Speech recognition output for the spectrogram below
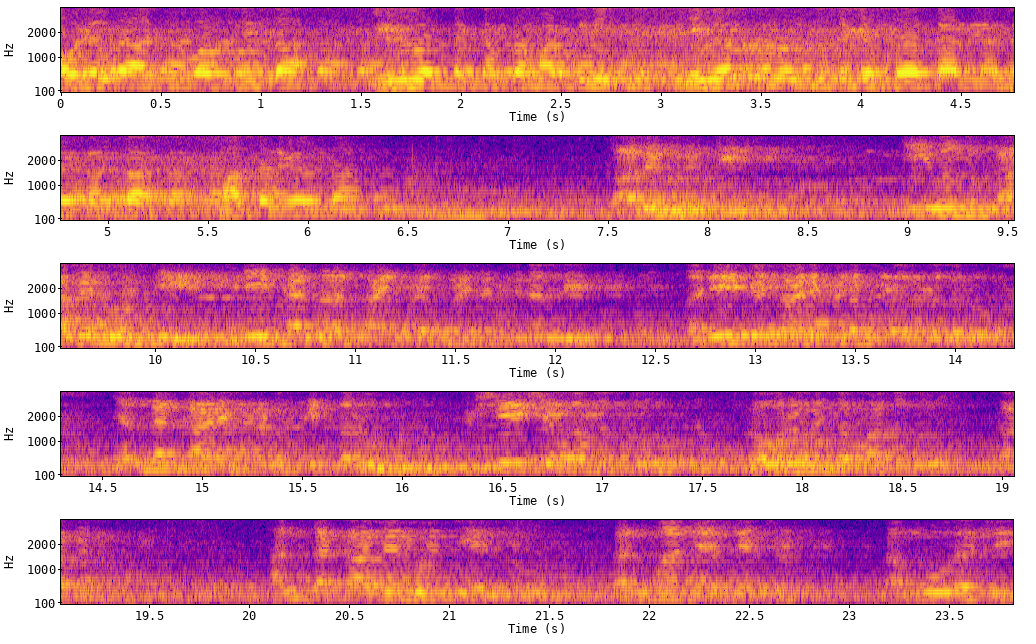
ಅವರೆಲ್ಲರ ಆಶೀರ್ವಾದದಿಂದ ಇಳಿಯುವಂಥ ಕೆಲಸ ಮಾಡ್ತೀನಿ. ನೀವೆಲ್ಲರೂ ನನ್ನ ಜೊತೆಗೆ ಸಹಕಾರ ನೀಡಬೇಕಂತ ಮಾತನ್ನು ಹೇಳ್ತಾ ಕಾವ್ಯಗೋಷ್ಠಿ. ಈ ಒಂದು ಕಾವ್ಯಗೋಷ್ಠಿ ಇಡೀ ಕನ್ನಡ ಸಾಹಿತ್ಯ ಪರಿಷತ್ತಿನಲ್ಲಿ ಅನೇಕ ಕಾರ್ಯಕ್ರಮಗಳು ನಡೆದರು, ಎಲ್ಲ ಕಾರ್ಯಕ್ರಮಕ್ಕಿಂತಲೂ ವಿಶೇಷವಾದದ್ದು ಗೌರವಿತವಾದದ್ದು ಕಾವ್ಯಗೋಷ್ಠಿ. ಅಂತ ಕಾವ್ಯಗೋಷ್ಠಿಯನ್ನು ಸನ್ಮಾನ್ಯ ಅಧ್ಯಕ್ಷರು ನಮ್ಮೂರಲ್ಲಿ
